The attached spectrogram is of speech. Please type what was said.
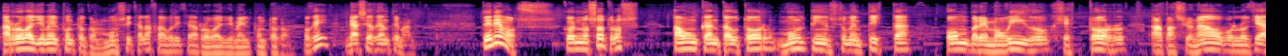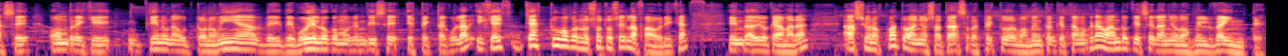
arroba gmail.com, musicalafábrica arroba gmail.com, ¿ok? Gracias de antemano. Tenemos con nosotros a un cantautor, multiinstrumentista, hombre movido, gestor, apasionado por lo que hace, hombre que tiene una autonomía de, vuelo, como quien dice, espectacular y que ya estuvo con nosotros en la fábrica, en Radio Cámara, hace unos cuatro años atrás respecto del momento en que estamos grabando, que es el año 2020.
